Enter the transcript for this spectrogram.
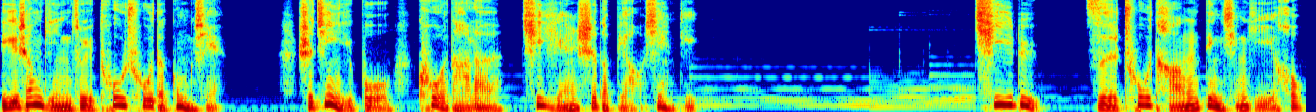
李商隐最突出的贡献，是进一步扩大了七言诗的表现力。七律自初唐定型以后，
